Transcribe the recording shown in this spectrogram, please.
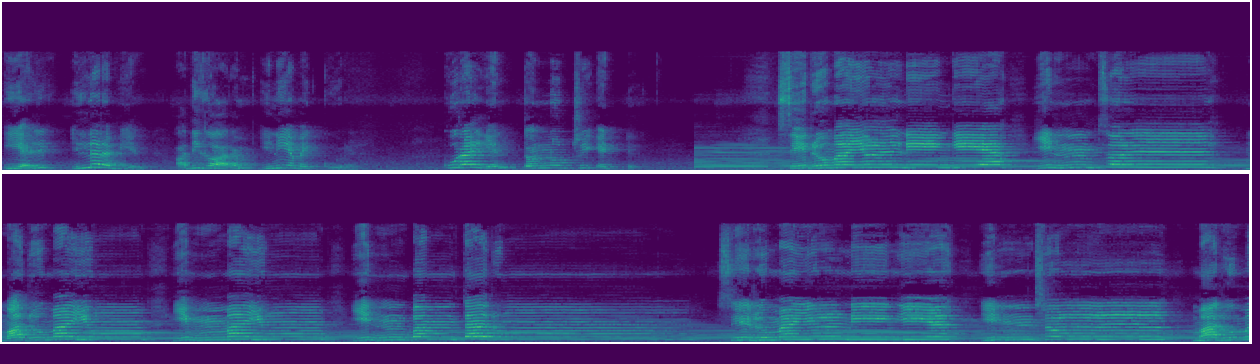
இயல் இல்லறவியல் அதிகாரம் இனியவை கூறல். குறள் எண் தொன்னூற்றி எட்டு. சிறுமையுள் நீங்கிய இன்சொல் மறுமையும் இம்மையும் இன்பம் தரும். சிறுமையுள் நீங்கிய இன்சொல் மறுமை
